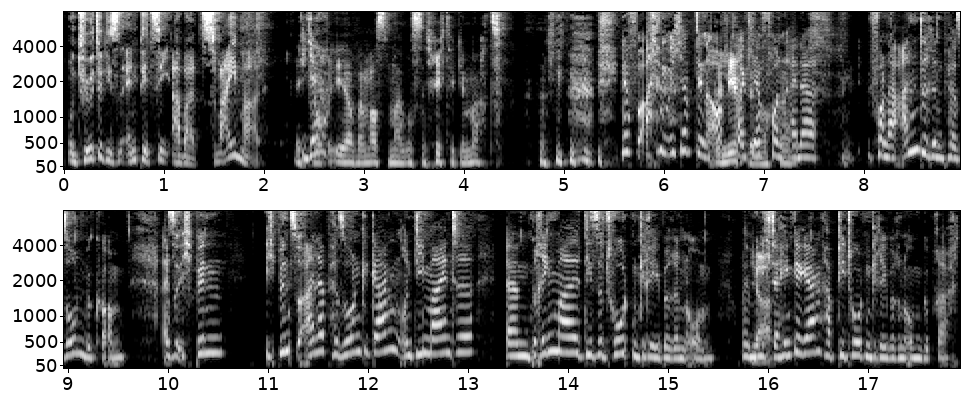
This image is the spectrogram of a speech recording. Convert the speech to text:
und töte diesen NPC, aber zweimal. Ich glaube ja. eher beim ersten Mal wurde es nicht richtig gemacht. ja, vor allem, ich habe den Auftrag ja von einer von einer anderen Person bekommen. Also ich bin ich bin zu einer Person gegangen und die meinte, ähm, bring mal diese Totengräberin um. Und dann bin ja. ich da hingegangen, habe die Totengräberin umgebracht.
